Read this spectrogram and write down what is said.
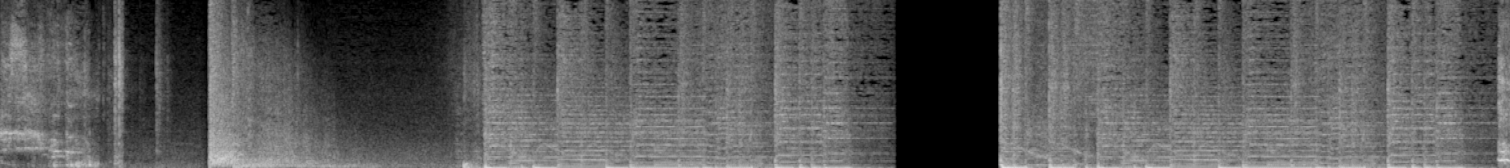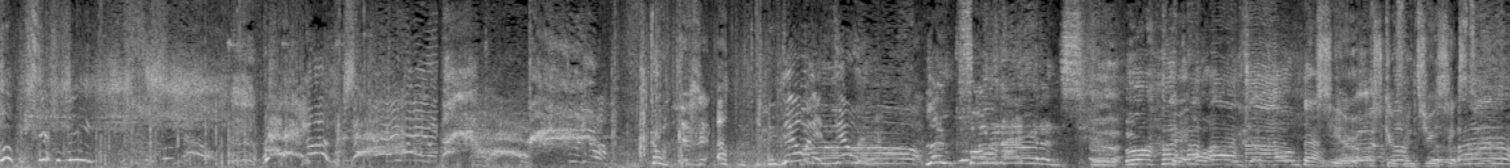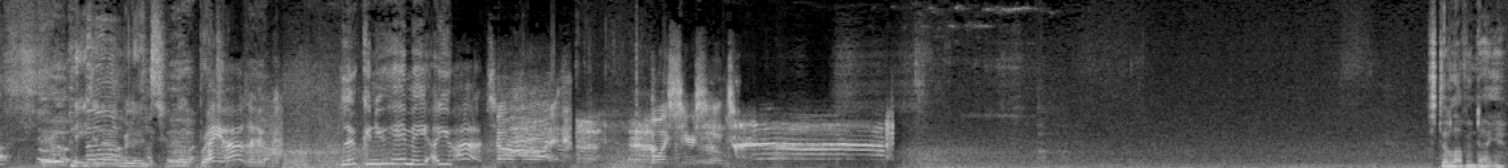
Oscar from 362. Needs an ambulance. Are you hurt, Luke? Luke, can you hear me? Are you hurt? No, I'm alright. Boy, seriously injured. Still love him, don't you?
